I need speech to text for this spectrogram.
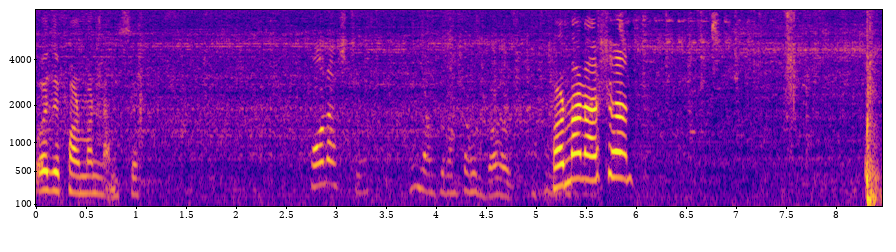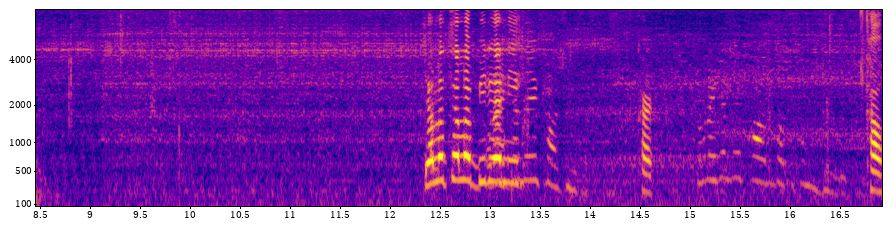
ওই যে ফরমান নামছে। ফোন আসছে। ফরমান আসেন। চলো চলো বিরিয়ানি। খাক। খাও।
